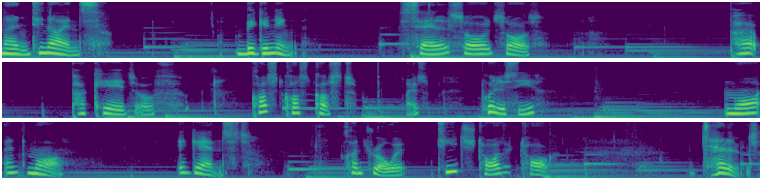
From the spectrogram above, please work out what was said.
99s. Beginning. Sell, sold, source pa Paket of Cost, Cost, Cost. Nice. Policy. More and more. Against. Control. Teach, talk, talk. Talent.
